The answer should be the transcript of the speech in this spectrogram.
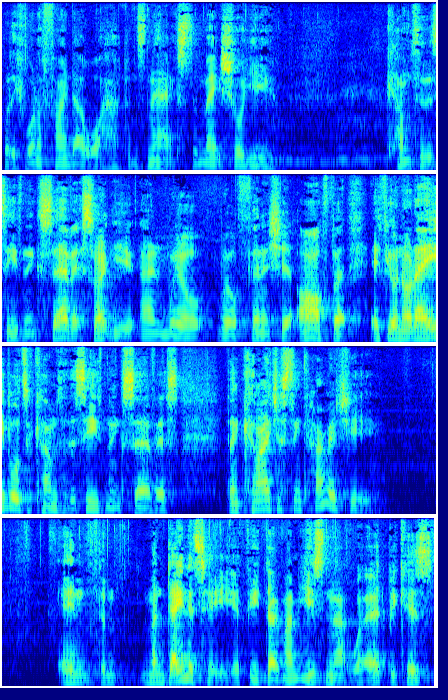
Well, if you want to find out what happens next, then make sure you come to this evening's service, won't you? And we'll, we'll finish it off. But if you're not able to come to this evening's service, then can I just encourage you in the mundanity, if you don't mind me using that word, because,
